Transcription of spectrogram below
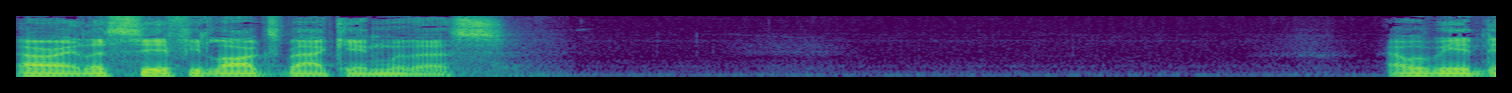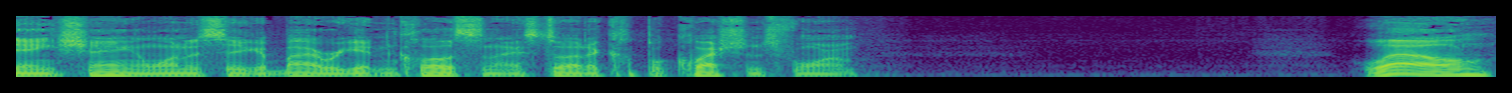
All right, let's see if he logs back in with us. That would be a dang shame. I want to say goodbye. We're getting close, and I still had a couple questions for him. Well,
